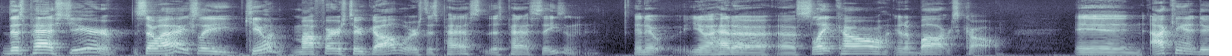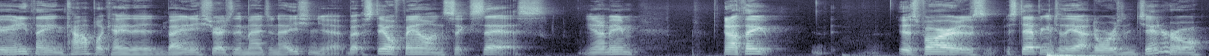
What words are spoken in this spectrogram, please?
this past year, so I actually killed my first two gobblers this past this past season, and it you know I had a, a slate call and a box call, and I can't do anything complicated by any stretch of the imagination yet, but still found success. You know what I mean? And I think as far as stepping into the outdoors in general,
